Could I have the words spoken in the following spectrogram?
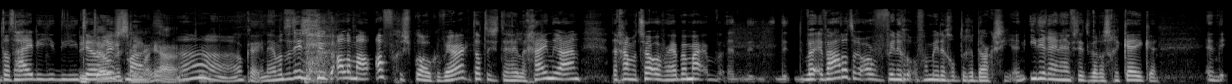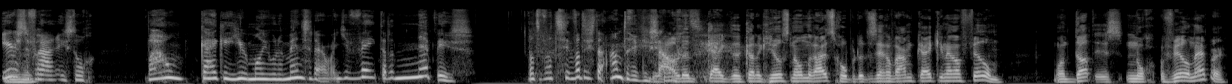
Dat hij die, die, Die terrorist terrorist maakt? ja, ah, oké. Nee, want het is natuurlijk allemaal afgesproken werk. Dat is de hele gein eraan. Daar gaan we het zo over hebben. Maar we, we hadden het erover vanmiddag op de redactie. En iedereen heeft dit wel eens gekeken. En de eerste Mhm. vraag is toch... waarom kijken hier miljoenen mensen naar? Want je weet dat het nep is. Wat, wat, wat is de aantrekkingskracht? Nou, dat, kijk, dat kan ik heel snel onderuit schoppen door te zeggen... waarom kijk je naar een film? Want dat is nog veel nepper.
